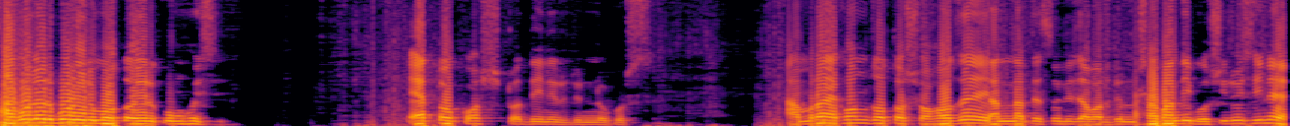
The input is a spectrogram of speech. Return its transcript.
ছাগলের বড়ির মতো এরকম হয়েছে এত কষ্ট দিনের জন্য করছে। আমরা এখন যত সহজে জান্নাতে চলে যাওয়ার জন্য আশাবাদী বসে রয়েছি না,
